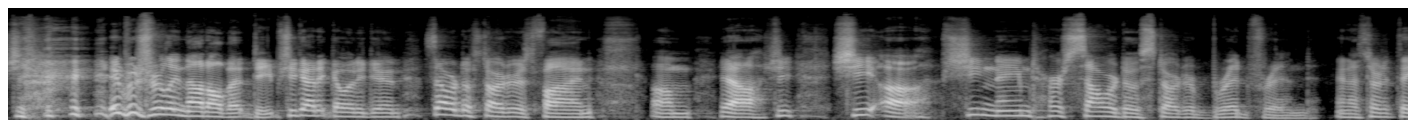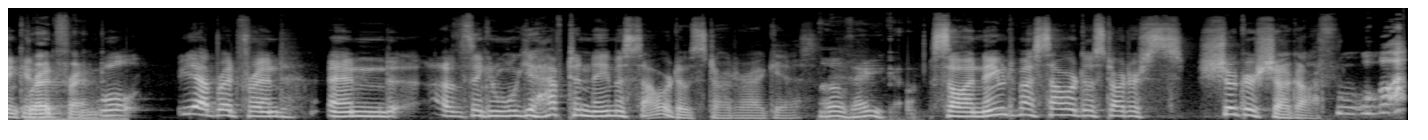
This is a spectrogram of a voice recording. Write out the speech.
she it was really not all that deep. She got it going again. Sourdough starter is fine. Um, yeah, she she uh she named her sourdough starter bread friend, and I started thinking Bread friend. Well, yeah, bread friend, and I was thinking, well, you have to name a sourdough starter, I guess. Oh, there you go. So I named my sourdough starter S- Sugar Shoggoth. What?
